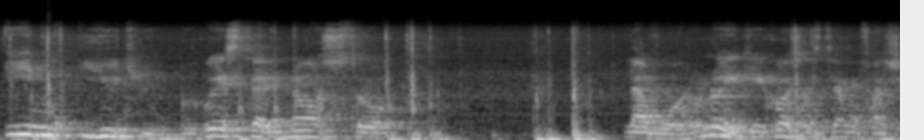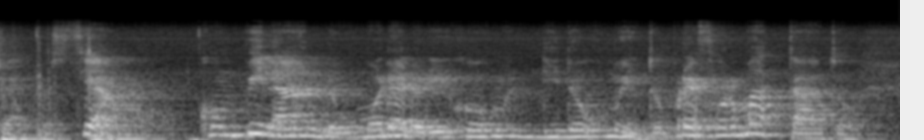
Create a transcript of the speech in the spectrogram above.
in YouTube. Questo è il nostro lavoro. Noi che cosa stiamo facendo? stiamo compilando un modello di, di documento preformattato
